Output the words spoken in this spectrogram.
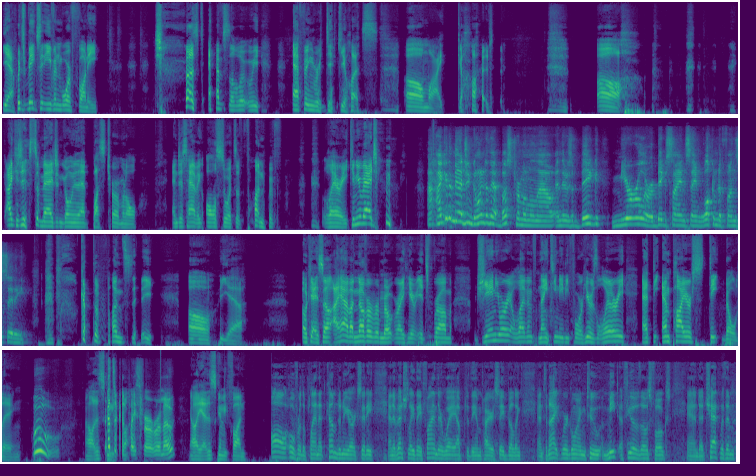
Yeah, which makes it even more funny. Just absolutely effing ridiculous. Oh my god. Oh. I could just imagine going to that bus terminal and just having all sorts of fun with Larry. Can you imagine? I, I can imagine going to that bus terminal now, and there's a big mural or a big sign saying "Welcome to Fun City." Got the Fun City. Oh, yeah. Okay, so I have another remote right here. It's from January 11th, 1984. Here's Larry at the Empire State Building. Ooh, Oh, this is that's a good fun. place for a remote. Oh, yeah, this is going to be fun. all over the planet come to New York City, and eventually they find their way up to the Empire State Building. And tonight we're going to meet a few of those folks and uh, chat with them.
